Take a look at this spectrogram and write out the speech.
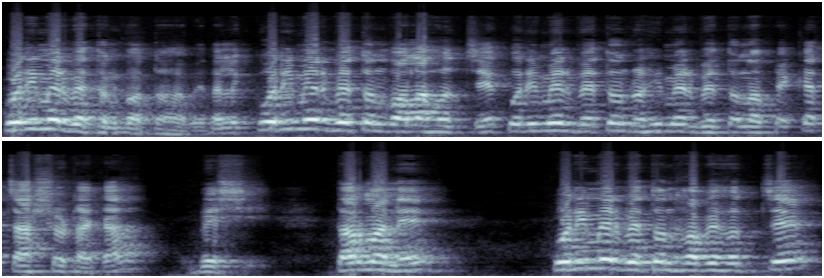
করিমের বেতন কত হবে? তাহলে করিমের বেতন বলা হচ্ছে, করিমের বেতন, রহিমের বেতন অপেক্ষা চারশো টাকা বেশি। তার মানে করিমের বেতন হবে হচ্ছে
